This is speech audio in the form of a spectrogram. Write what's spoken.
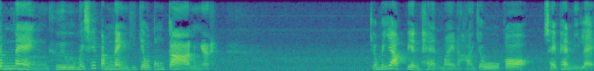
ตำแหน่งคือไม่ใช่ตำแหน่งที่เกียวต้องการไงเกียวไม่อยากเปลี่ยนแผนใหม่นะคะ เกียวก็ใช้แผนนี้แหละ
